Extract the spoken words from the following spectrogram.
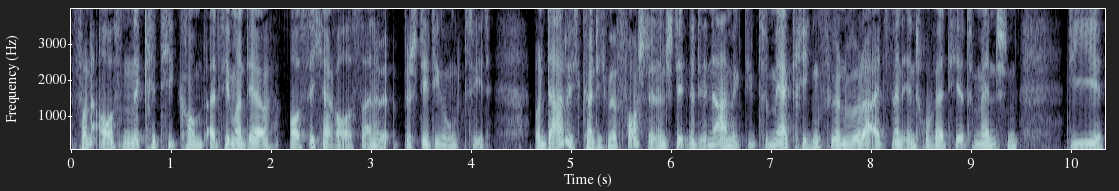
von außen eine Kritik kommt, als jemand, der aus sich heraus seine Bestätigung zieht. Und dadurch könnte ich mir vorstellen, entsteht eine Dynamik, die zu mehr Kriegen führen würde, als wenn introvertierte Menschen, die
